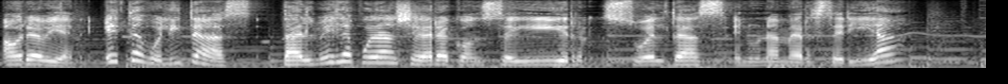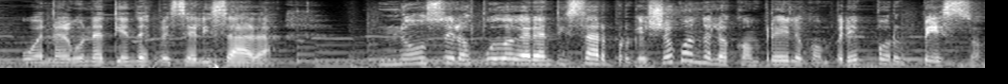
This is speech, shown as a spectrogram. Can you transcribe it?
Ahora bien, estas bolitas tal vez la puedan llegar a conseguir sueltas en una mercería o en alguna tienda especializada. No se los puedo garantizar porque yo cuando los compré lo compré por peso.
